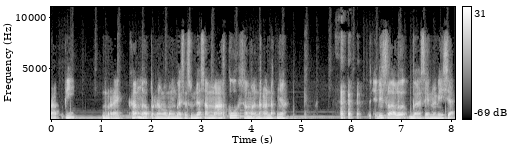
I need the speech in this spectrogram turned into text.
Tapi mereka nggak pernah ngomong bahasa Sunda sama aku sama anak-anaknya. Jadi selalu bahasa Indonesia.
